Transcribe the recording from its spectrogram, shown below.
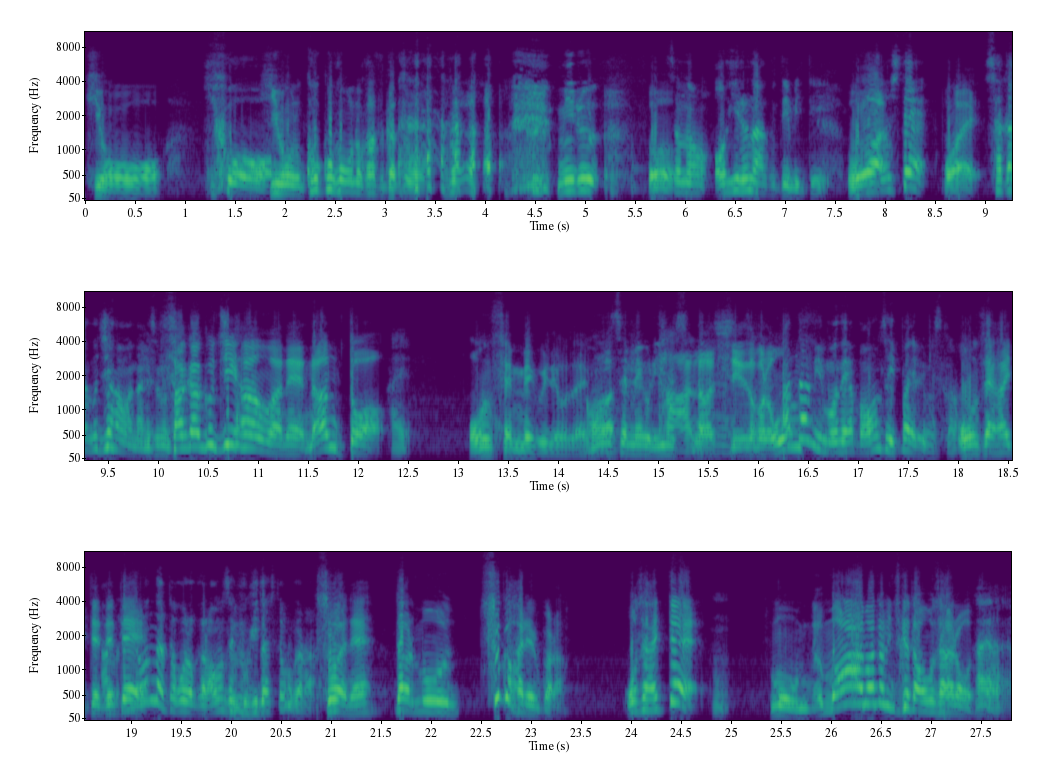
秘宝を。秘宝を。秘宝の国宝の数々 見る、をそのお昼のアクティビティ。そして、おい坂口班は何するんですか？坂口藩はねなんとはい。温泉巡りでござい温ます泉巡りいいですね。楽しいぞこれ温熱海もね、やっぱ温泉いっぱいありますか？ら。温泉入って出あのいてろんなところから温泉吹き出しとるから。そうやねだからもうすぐ入れるから温泉入って、うんもうまあまた見つけた温泉入ろうと、は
